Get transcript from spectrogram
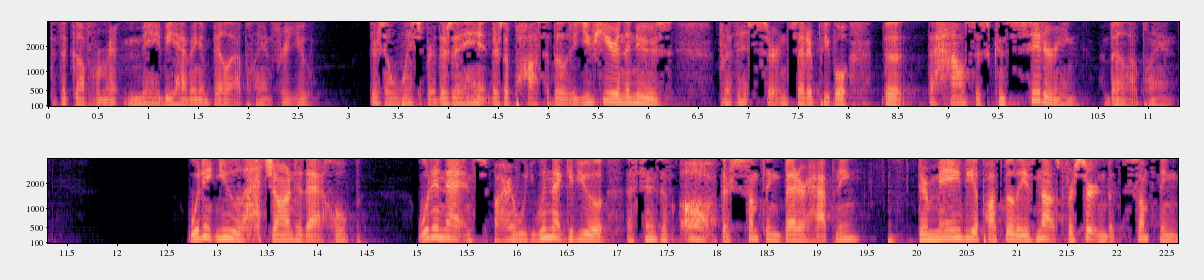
that the government may be having a bailout plan for you. There's a whisper, there's a hint, there's a possibility. You hear in the news, for this certain set of people, the, the House is considering a bailout plan. Wouldn't you latch on to that hope? Wouldn't that inspire you? Wouldn't that give you a, a sense of, oh, there's something better happening? There may be a possibility. It's not for certain, but something,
